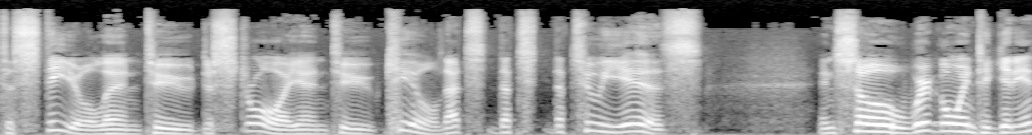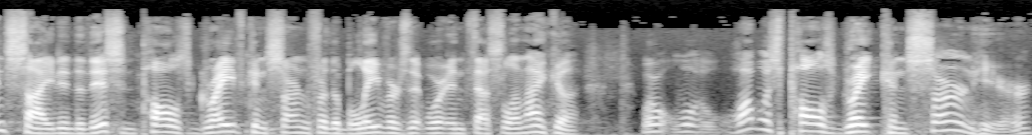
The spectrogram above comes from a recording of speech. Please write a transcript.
to steal and to destroy and to kill. That's that's that's who he is. And so we're going to get insight into this and Paul's grave concern for the believers that were in Thessalonica. Well, what was Paul's great concern here?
